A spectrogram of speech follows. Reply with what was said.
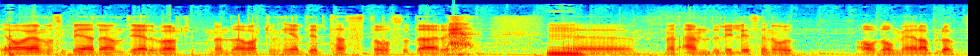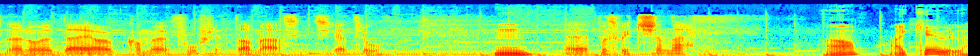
jag har ändå spelat en del men det har varit en hel del test och sådär. Mm. Eh, men Enderlilies är nog av de jag rabblade upp nu nog där jag kommer fortsätta med skulle jag tro. Mm. Eh, på switchen där. Ja, ja kul.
